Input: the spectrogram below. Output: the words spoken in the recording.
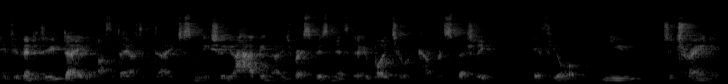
if you're going to do day after day after day. Just make sure you're having those rest periods in there to your body to recover, especially if you're new to training.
